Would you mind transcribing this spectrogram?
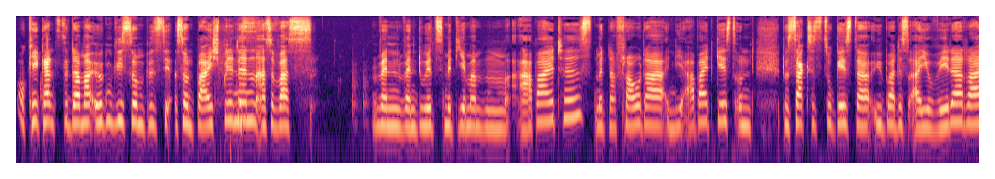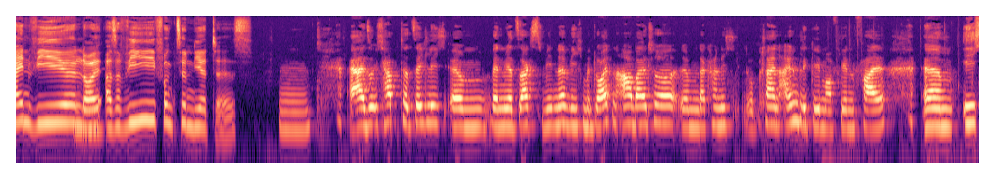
Okay, kannst du da mal irgendwie so ein bisschen so ein Beispiel nennen? Also was wenn, wenn du jetzt mit jemandem arbeitest, mit einer Frau da in die Arbeit gehst und du sagst jetzt, du gehst da über das Ayurveda rein, wie, mhm. also wie funktioniert das? Hm. Also ich habe tatsächlich, ähm, wenn du jetzt sagst, wie, ne, wie ich mit Leuten arbeite, ähm, da kann ich einen kleinen Einblick geben auf jeden Fall. Ähm, ich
